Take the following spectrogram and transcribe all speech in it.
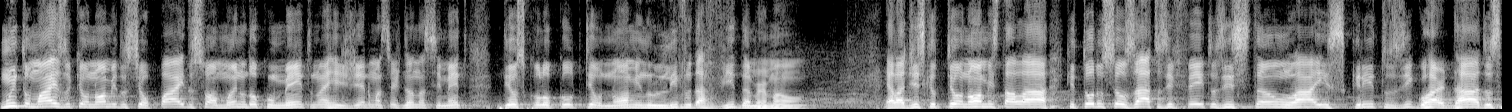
Muito mais do que o nome do seu pai, da sua mãe, no documento, no RG, numa certidão de nascimento. Deus colocou o teu nome no livro da vida, meu irmão. Ela diz que o teu nome está lá, que todos os seus atos e feitos estão lá escritos e guardados.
